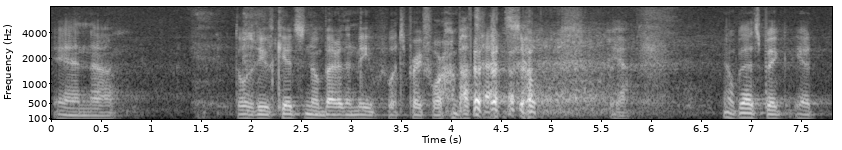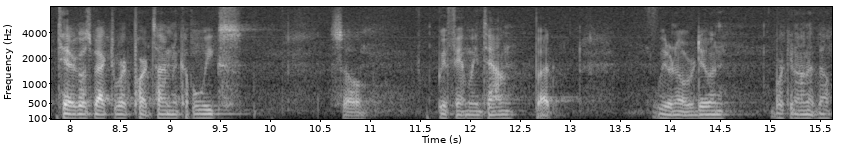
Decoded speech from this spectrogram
and uh, those of you with kids know better than me what to pray for about that. so, yeah. No, but that's big. Yeah, Taylor goes back to work part time in a couple weeks. So, we have family in town, but we don't know what we're doing. Working on it though.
